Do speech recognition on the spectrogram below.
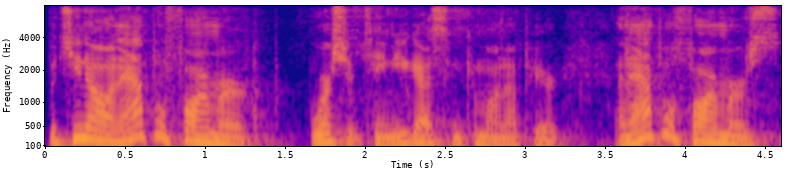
But you know, an apple farmer worship team, you guys can come on up here. An apple farmer's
